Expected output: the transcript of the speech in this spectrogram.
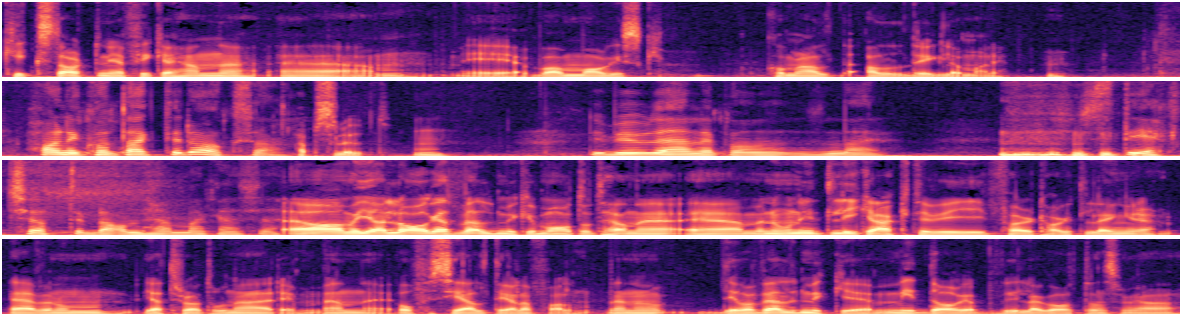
kickstarten jag fick av henne eh, var magisk. Kommer ald aldrig glömma det. Mm. Har ni kontakt idag också? Absolut. Mm. Du bjuder henne på en sån där stekt kött ibland hemma kanske? Ja men jag har lagat väldigt mycket mat åt henne eh, men hon är inte lika aktiv i företaget längre även om jag tror att hon är det men eh, officiellt i alla fall. Men eh, det var väldigt mycket middagar på Villagatan som jag,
